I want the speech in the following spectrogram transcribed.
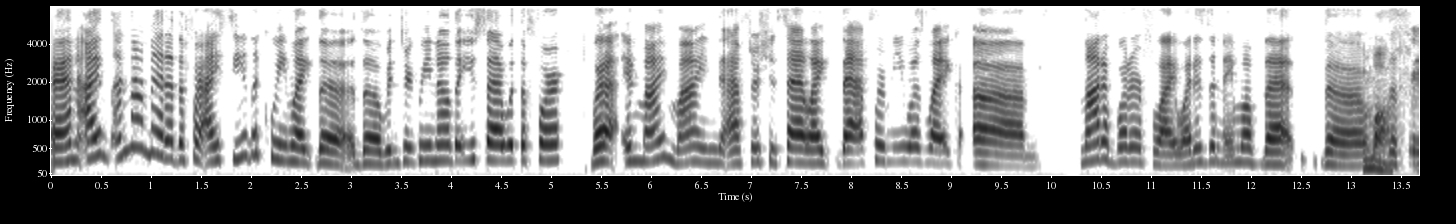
And I I'm not mad at the fur. I see the queen like the the winter queen now that you said with the fur. But in my mind, after she said like that for me was like um not a butterfly. What is the name of that? The. The thing?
